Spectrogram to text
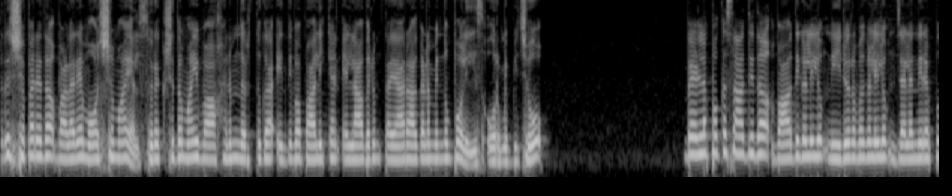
ദൃശ്യപരത വളരെ മോശമായാൽ സുരക്ഷിതമായി വാഹനം നിർത്തുക എന്നിവ പാലിക്കാൻ എല്ലാവരും തയ്യാറാകണമെന്നും പോലീസ് ഓർമ്മിപ്പിച്ചു. വെള്ളപ്പൊക്ക സാധ്യത വാദികളിലും നീരുറവകളിലും ജലനിരപ്പ്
